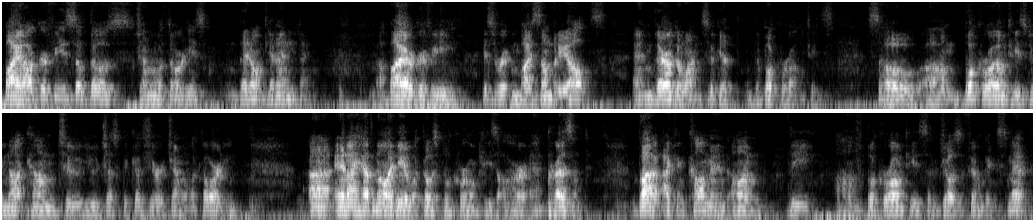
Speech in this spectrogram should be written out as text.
biographies of those general authorities, they don't get anything. A biography is written by somebody else and they're the ones who get the book royalties. So, um, book royalties do not come to you just because you're a general authority. Uh, and I have no idea what those book royalties are at present. But I can comment on the um, book royalties of Joseph Fielding Smith.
